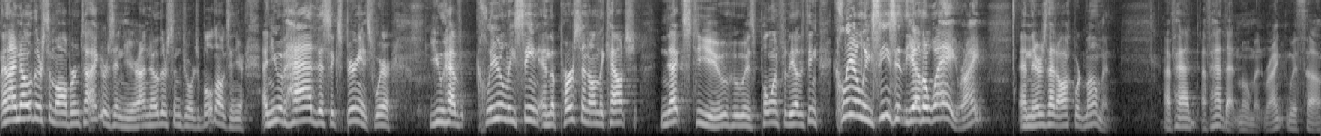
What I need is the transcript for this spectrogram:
And I know there's some Auburn Tigers in here. I know there's some Georgia Bulldogs in here. And you have had this experience where you have clearly seen, and the person on the couch next to you who is pulling for the other team clearly sees it the other way, right? And there's that awkward moment. I've had, I've had that moment, right, with, uh,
